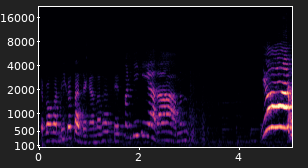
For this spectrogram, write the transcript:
แต่บางวันพี่ก็ตัดอย่างนั้นนะถ้าเซ็ตมันขี้เกียจอะมันยูน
